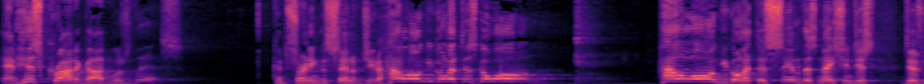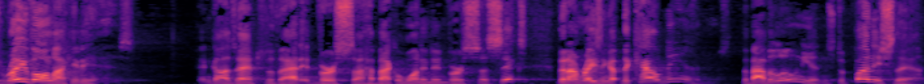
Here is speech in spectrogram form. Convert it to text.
And his cry to God was this concerning the sin of Judah. How long are you going to let this go on? How long are you going to let this sin of this nation just, just rave on like it is? And God's answer to that at verse uh, Habakkuk 1 and in verse uh, 6 that I'm raising up the Chaldeans, the Babylonians, to punish them.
